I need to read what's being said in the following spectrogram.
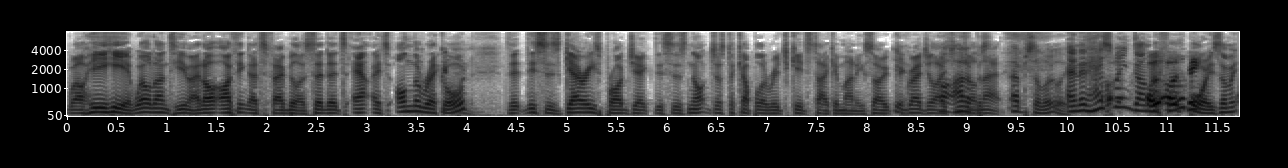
Well, here, here. Well done to you, mate. I, I think that's fabulous. That it's out, it's on the record that this is Garry's project. This is not just a couple of rich kids taking money. So congratulations Oh, on that. Absolutely. And it has been done I- I before, think- boys. I mean,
